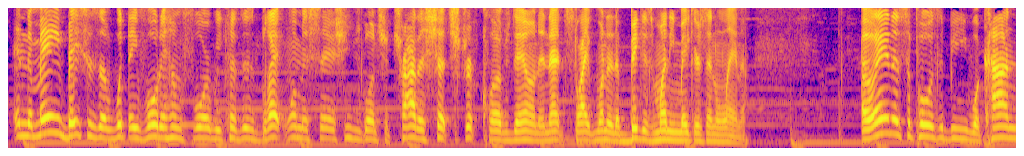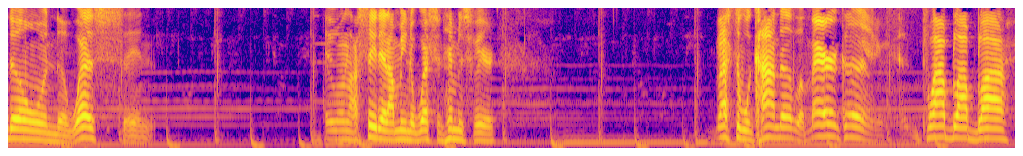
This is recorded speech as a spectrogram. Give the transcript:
and the main basis of what they voted him for because this black woman said she was going to try to shut strip clubs down and that's like one of the biggest money makers in Atlanta. Atlanta's supposed to be Wakanda on the west and, and when I say that I mean the western hemisphere. that's the Wakanda of America and blah blah blah.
